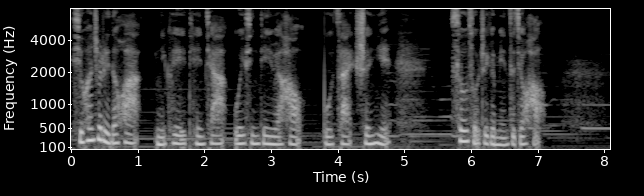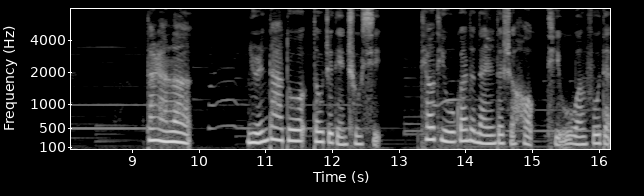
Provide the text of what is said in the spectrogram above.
喜欢这里的话，你可以添加微信订阅号“不在深夜”，搜索这个名字就好。当然了，女人大多都这点出息，挑剔无关的男人的时候体无完肤的，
